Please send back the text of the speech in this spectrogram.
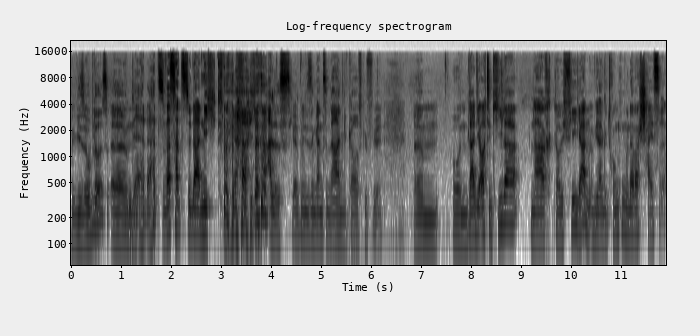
Wieso bloß? Ähm, Ja, hat's, was hattest du da nicht? ja, ich hatte alles. Ich habe mir diesen ganzen Laden gekauft gefühlt. Ähm, und da hatte ich auch Tequila nach, glaube ich, vier Jahren wieder getrunken und da war scheiße.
